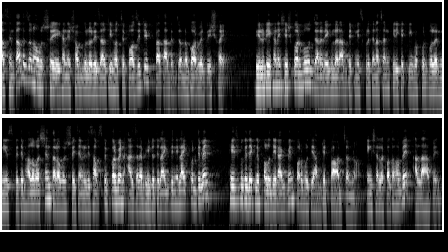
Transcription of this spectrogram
আছেন, তাদের জন্য অবশ্যই এখানে সবগুলো রেজাল্টই হচ্ছে পজিটিভ বা তাদের জন্য গর্বের বিষয়। ভিডিওটি এখানে শেষ করব। যারা রেগুলার আপডেট মিস করতে না চান ক্রিকেট কিংবা ফুটবলের নিউজ পেতে ভালোবাসেন, তারা অবশ্যই চ্যানেলটি সাবস্ক্রাইব করবেন। আর যারা ভিডিওতে লাইক দিনই লাইক করে দেবেন। ফেসবুকে দেখলে ফলো দিয়ে রাখবেন পরবর্তী আপডেট পাওয়ার জন্য। ইনশাল্লাহ কথা হবে। আল্লাহ হাফেজ।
